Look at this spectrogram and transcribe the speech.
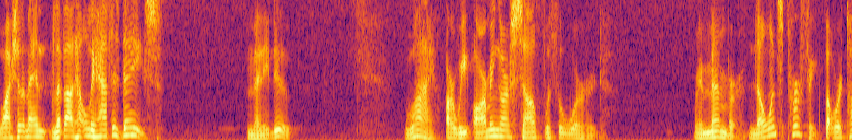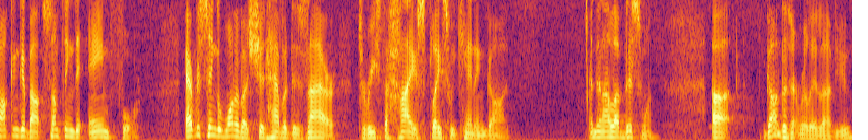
Why should a man live out only half his days? Many do. Why? Are we arming ourselves with the Word? Remember, no one's perfect, but we're talking about something to aim for. Every single one of us should have a desire to reach the highest place we can in God. And then I love this one. Uh, God doesn't really love you.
